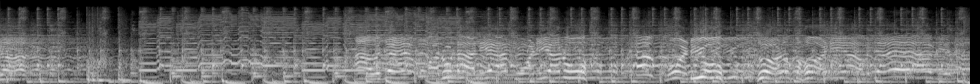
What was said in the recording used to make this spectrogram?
જાય. આવજે મારું લાલિયા ઘોડિયાનું ઘોડિયું જોડ મોડી આવજે આવીરા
